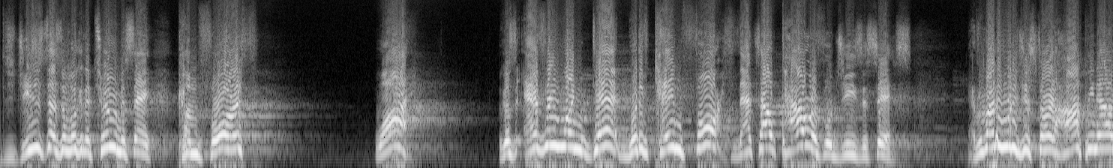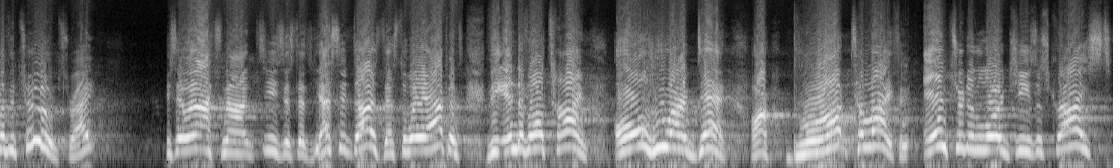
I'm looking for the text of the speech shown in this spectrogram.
Jesus doesn't look at the tomb and say, Come forth. Why? Because everyone dead would have came forth. That's how powerful Jesus is. Everybody would have just started hopping out of the tombs, right? You say, well, that's not Jesus. Does. Yes, it does. That's the way it happens. The end of all time. All who are dead are brought to life and answer to the Lord Jesus Christ.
